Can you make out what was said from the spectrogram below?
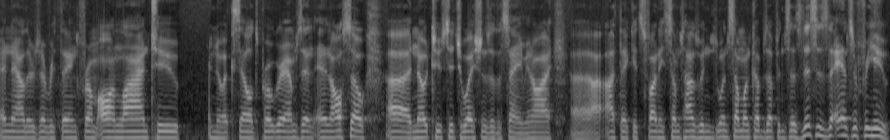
and now there's everything from online to you know excelled programs and and also uh, no two situations are the same you know I uh, I think it's funny sometimes when when someone comes up and says this is the answer for you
